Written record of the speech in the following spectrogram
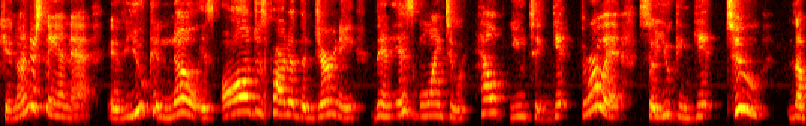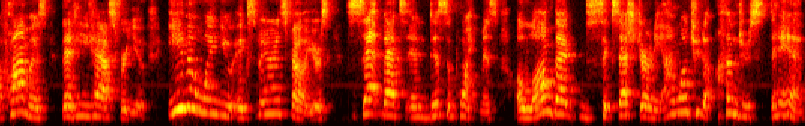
can understand that, if you can know it's all just part of the journey, then it's going to help you to get through it so you can get to the promise that He has for you. Even when you experience failures, setbacks and disappointments along that success journey, I want you to understand.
